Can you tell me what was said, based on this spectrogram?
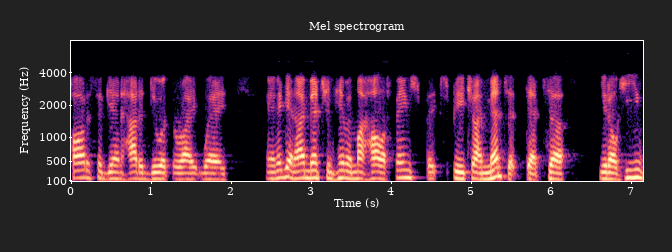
taught us again how to do it the right way. And again i mentioned him in my hall of fame sp- speech. I meant it that uh, you know he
